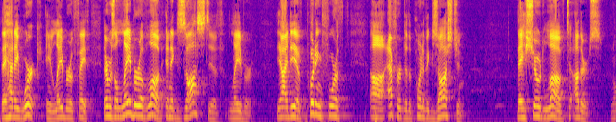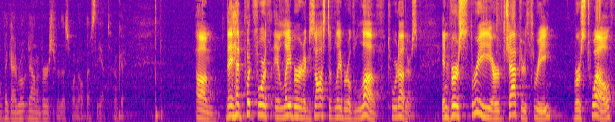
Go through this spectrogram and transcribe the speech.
They had a work, a labor of faith. There was a labor of love, an exhaustive labor. The idea of putting forth uh, effort to the point of exhaustion. They showed love to others. I don't think I wrote down a verse for this one. No, that's the end. Okay. Um, they had put forth a labor, an exhaustive labor of love toward others. In verse 3, or chapter 3, verse 12,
